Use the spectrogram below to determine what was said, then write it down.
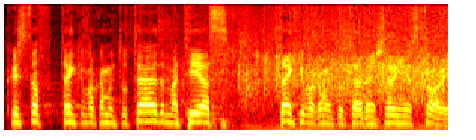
Christoph, thank you for coming to TED. Mathias, thank you for coming to TED and sharing your story.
